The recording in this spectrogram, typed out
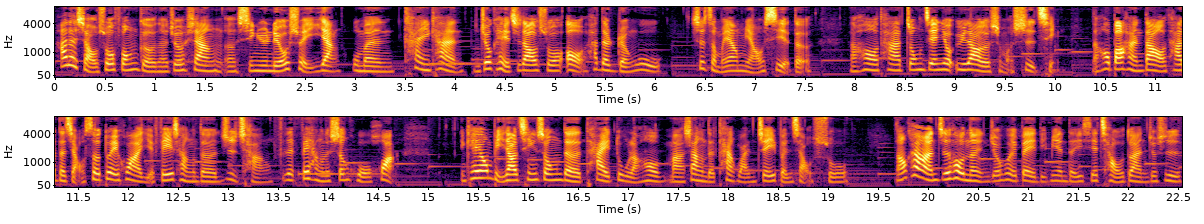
他的小说风格呢，就像呃行云流水一样，我们看一看，你就可以知道说，哦，他的人物是怎么样描写的，然后他中间又遇到了什么事情，然后包含到他的角色对话也非常的日常，非非常的生活化。你可以用比较轻松的态度，然后马上的看完这一本小说。然后看完之后呢，你就会被里面的一些桥段就是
